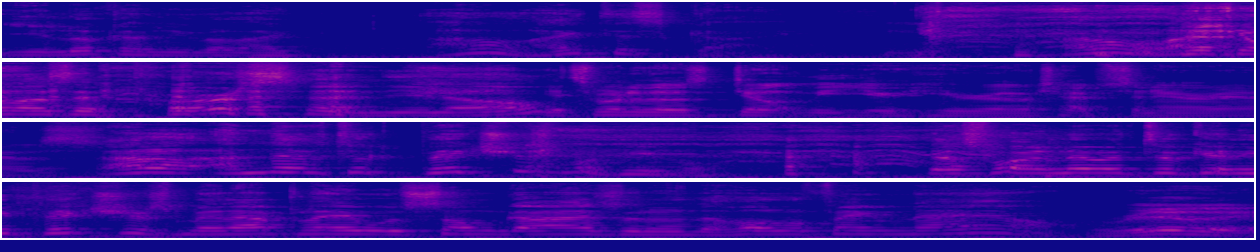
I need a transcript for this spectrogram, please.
you look at him, you go like, I don't like this guy. I don't like him as a person. You know? It's one of those don't meet your hero type scenarios. I don't. I never took pictures with people. That's why I never took any pictures, man. I play with some guys that are in the Hall of Fame now. Really?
